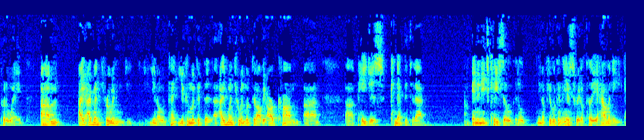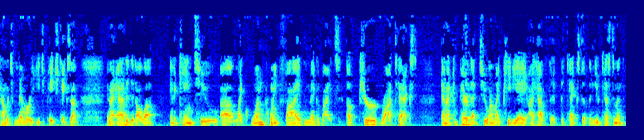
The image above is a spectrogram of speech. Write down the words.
put away. Um, I, I went through and you know you can look at the I went through and looked at all the ArbCom uh, uh, pages connected to that, and in each case it'll, it'll you know if you look in the history it'll tell you how many how much memory each page takes up, and I added it all up and it came to uh, like 1.5 megabytes of pure raw text. And I compared that to on my PDA, I have the, the text of the New Testament,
